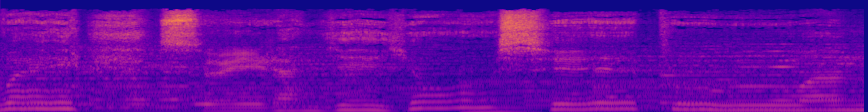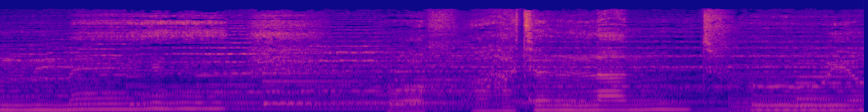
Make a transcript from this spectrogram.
偎，虽然也有些不完美。我画的蓝图又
